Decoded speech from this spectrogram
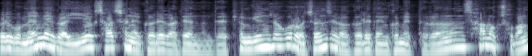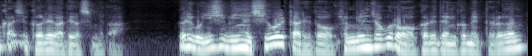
그리고 매매가 2억 4천에 거래가 되었는데 평균적으로 전세가 거래된 금액들은 3억 초반까지 거래가 되었습니다. 그리고 22년 10월 달에도 평균적으로 거래된 금액들은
